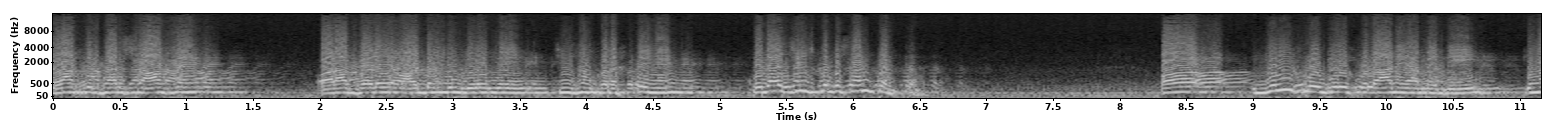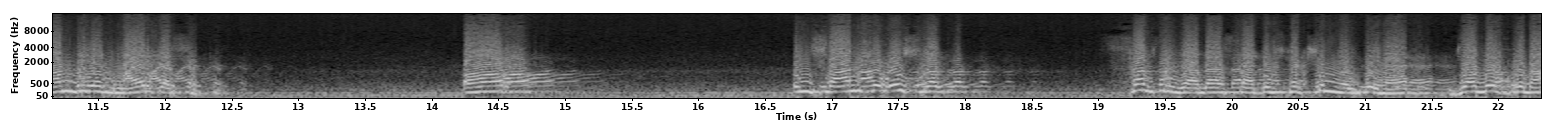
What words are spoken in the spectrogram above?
اور آپ کے گھر صاف ہیں اور آپ بڑے آرڈرلی وے میں چیزوں کو رکھتے ہیں، خدا چیز کو پسند کرتا ہے۔ اور یہی خوبی خدا نے ہمیں دی کہ ہم بھی ایڈمائر کر سکتے اور انسان کو اس وقت سب سے زیادہ سیٹسفیکشن ملتی ہے جب وہ خدا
